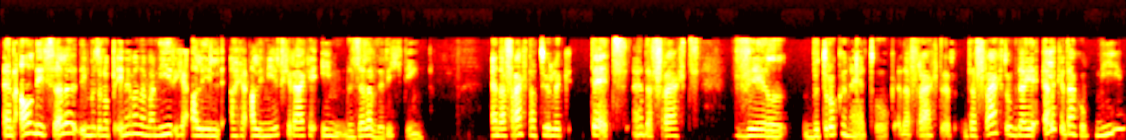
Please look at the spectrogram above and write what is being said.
En al die cellen die moeten op een of andere manier gealineerd geraken in dezelfde richting. En dat vraagt natuurlijk tijd. Hè? Dat vraagt veel betrokkenheid ook. Dat, vraagt er, dat vraagt ook dat je elke dag opnieuw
